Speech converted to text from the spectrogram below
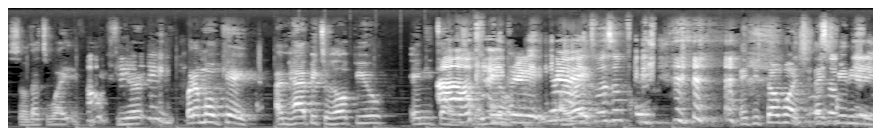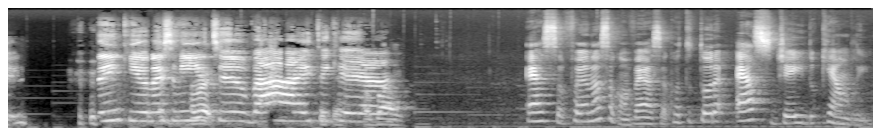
So that's why if, if you're, Okay. but I'm okay. I'm happy to help you anytime. Ah, okay, great. Yeah, right. it was okay. Thank you so much. Nice meeting okay. you. Thank you. Nice to meet All you right. too. Bye. Take care. Bye bye. Essa foi a nossa conversa com a tutora SJ do Cambly.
